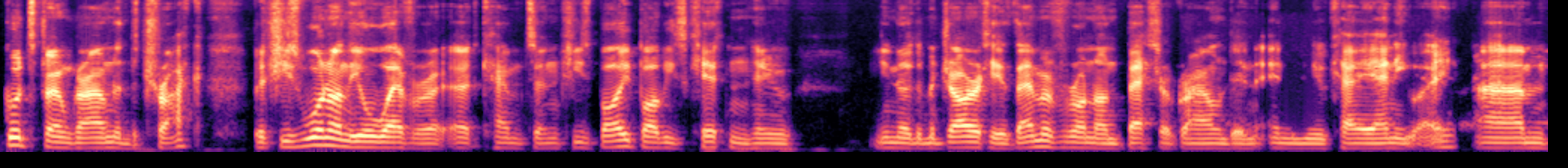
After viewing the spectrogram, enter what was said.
good firm ground in the track, but she's won on the all weather at, at Kempton. She's by Bobby's Kitten, who you know the majority of them have run on better ground in in the UK anyway. Um,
